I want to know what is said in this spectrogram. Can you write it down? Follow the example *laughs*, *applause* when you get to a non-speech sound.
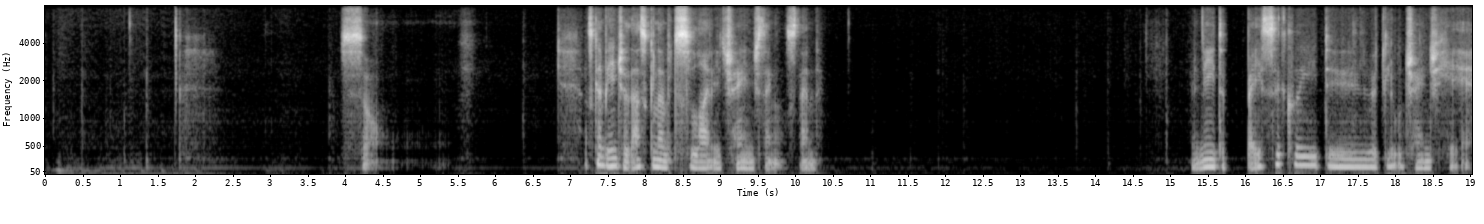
So that's going to be interesting. That's going to slightly change things then. We need to basically do a little change here.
